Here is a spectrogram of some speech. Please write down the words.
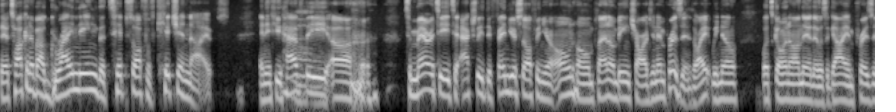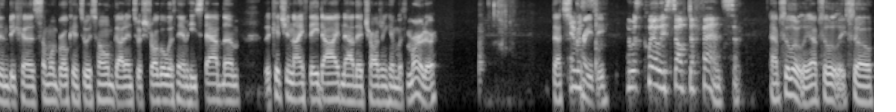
They're talking about grinding the tips off of kitchen knives. And if you have the uh, temerity to actually defend yourself in your own home, plan on being charged and imprisoned, right? We know what's going on there. There was a guy in prison because someone broke into his home, got into a struggle with him. He stabbed them. The kitchen knife, they died. Now they're charging him with murder. That's It was- crazy. It was clearly self-defense. Absolutely, absolutely. So,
